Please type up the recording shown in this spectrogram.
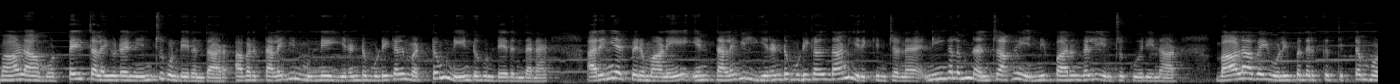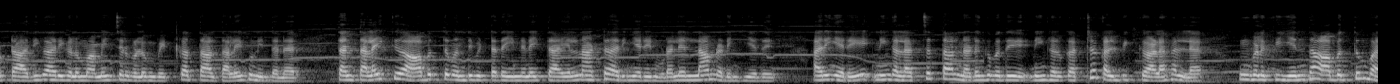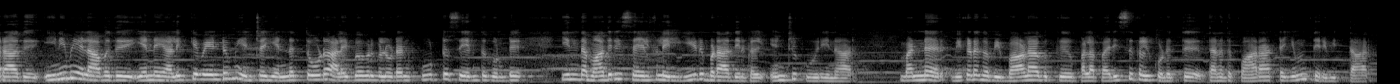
பாலா மொட்டை தலையுடன் நின்று கொண்டிருந்தார். அவர் தலையின் முன்னே இரண்டு முடிகள் மட்டும் நீண்டு கொண்டிருந்தன. அறிஞர் பெருமானே என் தலையில் இரண்டு முடிகள்தான் இருக்கின்றன. நீங்களும் நன்றாக எண்ணிப் பாருங்கள் என்று கூறினார். பாலாவை ஒழிப்பதற்கு திட்டம் போட்ட அதிகாரிகளும் அமைச்சர்களும் வெட்கத்தால் தலை குனிந்தனர். தன் தலைக்கு ஆபத்து வந்துவிட்டதை நினைத்த அயல்நாட்டு அறிஞரின் உடலெல்லாம் நடுங்கியது. அறிஞரே நீங்கள் அச்சத்தால் நடுங்குவது நீங்கள் கற்ற கல்விக்கு அழகல்ல. உங்களுக்கு எந்த ஆபத்தும் வராது. இனிமேலாவது என்னை அழிக்க வேண்டும் என்ற எண்ணத்தோடு அலைபவர்களுடன் கூட்டு சேர்ந்து கொண்டு இந்த மாதிரி செயல்களில் ஈடுபடாதீர்கள் என்று கூறினார். மன்னர் விகடகவி பாலாவுக்கு பல பரிசுகள் கொடுத்து தனது பாராட்டையும் தெரிவித்தார்.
